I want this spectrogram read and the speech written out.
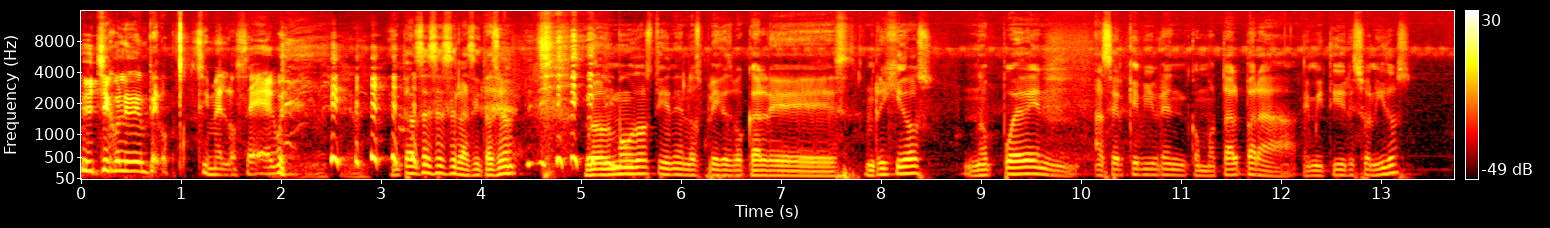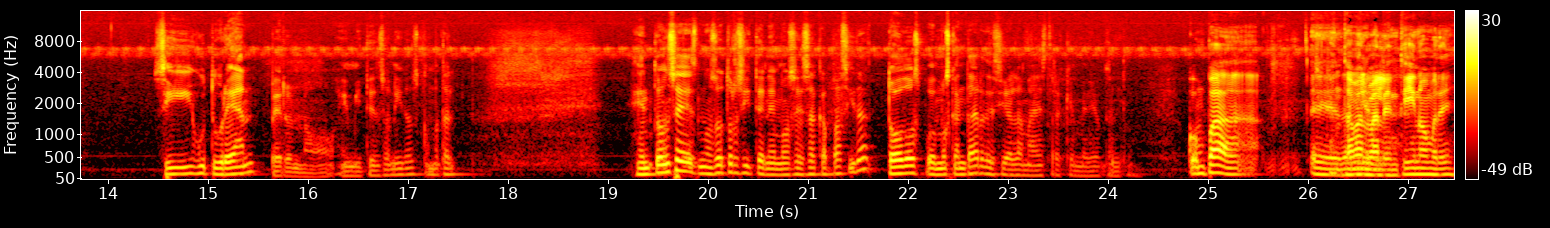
Y chico le bien pero Sí me lo sé, güey. Entonces esa es la situación. Los mudos tienen los pliegues vocales rígidos, no pueden hacer que vibren como tal para emitir sonidos. Sí guturean, pero no emiten sonidos como tal. Entonces nosotros sí tenemos esa capacidad. Todos podemos cantar, decía la maestra que me dio canto. Compa. Eh, Cantaba el. Valentín, hombre.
